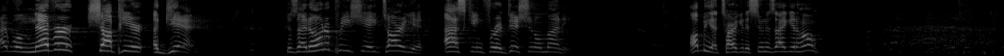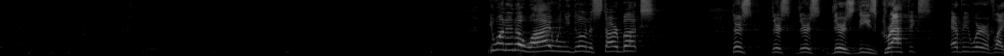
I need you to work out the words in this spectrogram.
I will never shop here again because I don't appreciate Target asking for additional money. I'll be at Target as soon as I get home. Want to know why when you go into Starbucks? There's, there's, there's, there's these graphics everywhere of like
